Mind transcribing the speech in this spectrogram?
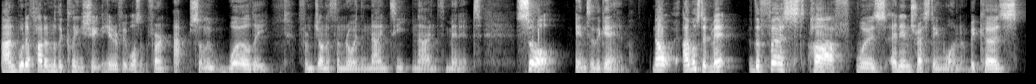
and would have had another clean sheet here if it wasn't for an absolute worldie from Jonathan Rowe in the 99th minute. So, into the game. Now, I must admit, the first half was an interesting one because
